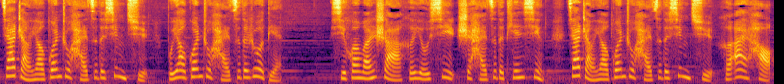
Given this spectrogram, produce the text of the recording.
家长要关注孩子的兴趣，不要关注孩子的弱点。喜欢玩耍和游戏是孩子的天性，家长要关注孩子的兴趣和爱好，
